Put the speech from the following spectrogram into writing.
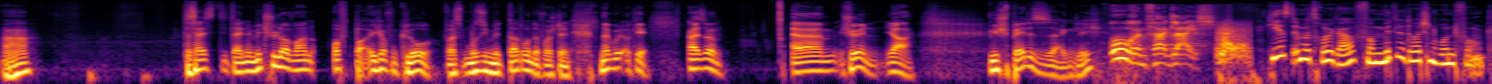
Aha. Das heißt, die- deine Mitschüler waren oft bei euch auf dem Klo. Was muss ich mir darunter vorstellen? Na gut, okay. Also, ähm, schön, ja. Wie spät ist es eigentlich? Uhrenvergleich. Hier ist Imme Tröger vom Mitteldeutschen Rundfunk.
